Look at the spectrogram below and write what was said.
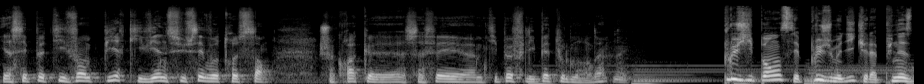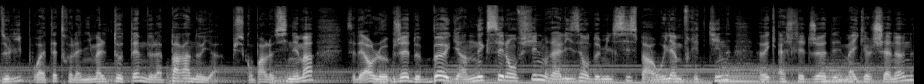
il y a ces petits vampires qui viennent sucer votre sang. Je crois que ça fait un petit peu flipper tout le monde. Hein. Plus j'y pense et plus je me dis que la punaise de lit pourrait être l'animal totem de la paranoïa. Puisqu'on parle de cinéma, c'est d'ailleurs l'objet de Bug, un excellent film réalisé en 2006 par William Friedkin avec Ashley Judd et Michael Shannon.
